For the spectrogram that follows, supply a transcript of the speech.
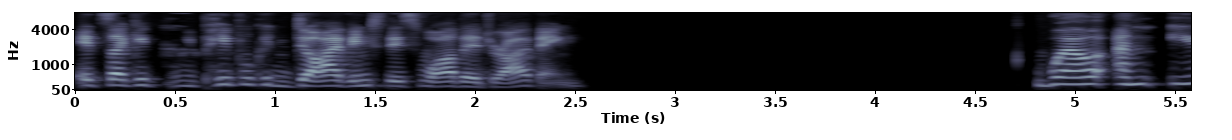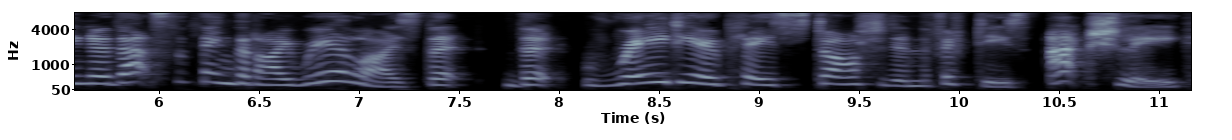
It's like if people can dive into this while they're driving. Well, and you know that's the thing that I realized that that radio plays started in the 50s. Actually,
